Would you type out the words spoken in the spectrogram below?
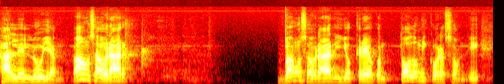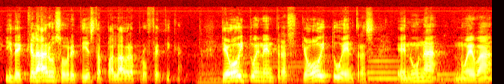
Aleluya. Vamos a orar. Vamos a orar y yo creo con todo mi corazón y, declaro sobre ti esta palabra profética. Que hoy tú entras, que hoy tú entras en una nueva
